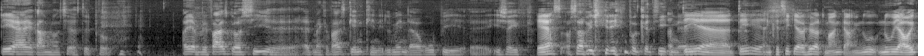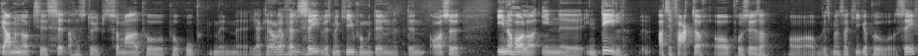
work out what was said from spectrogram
Det er jeg gammel nok til at støtte på. Og jeg vil faktisk også sige, øh, at man kan faktisk genkende elementer af Ruby øh, i Safe. Ja. Og så er vi lidt inde på kritikken og det er, det er en kritik, jeg har hørt mange gange. Nu, nu er jeg jo ikke gammel nok til selv at have stødt så meget på, på RUB, men øh, jeg kan i hvert fald se, hvis man kigger på modellen, at den også indeholder en, en del artefakter og processer. Og hvis man så kigger på Safe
